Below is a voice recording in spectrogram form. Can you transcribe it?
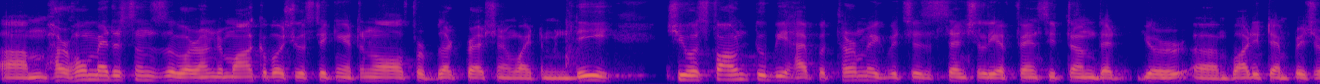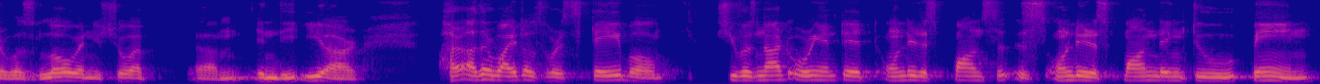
Um, her home medicines were unremarkable. She was taking atenolol for blood pressure and vitamin D. She was found to be hypothermic, which is essentially a fancy term that your um, body temperature was low when you show up um, in the ER. Her other vitals were stable. She was not oriented, only, response, is only responding to pain.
